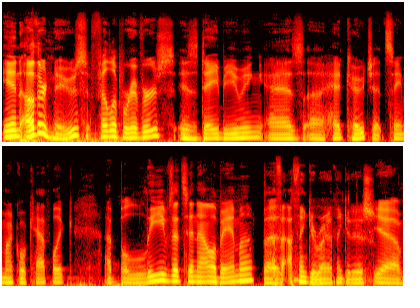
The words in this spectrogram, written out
in other news, Philip Rivers is debuting as a head coach at St. Michael Catholic. I believe that's in Alabama, I, but th- I think you're right. I think it is. yeah.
